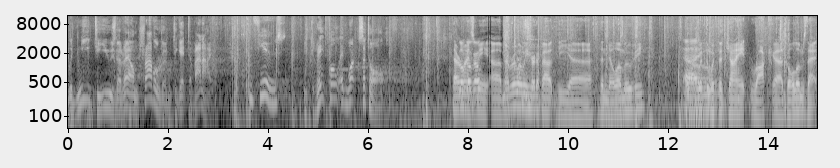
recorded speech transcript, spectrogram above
would need to use the realm travel room to get to Vanaheim. Confused. Be grateful it works at all. That Go, go, reminds go. me. Uh, remember when we heard about the uh, the Noah movie Uh, with the with the giant rock uh, golems that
